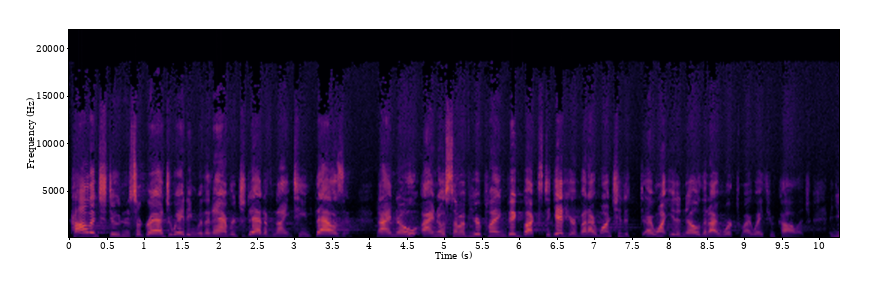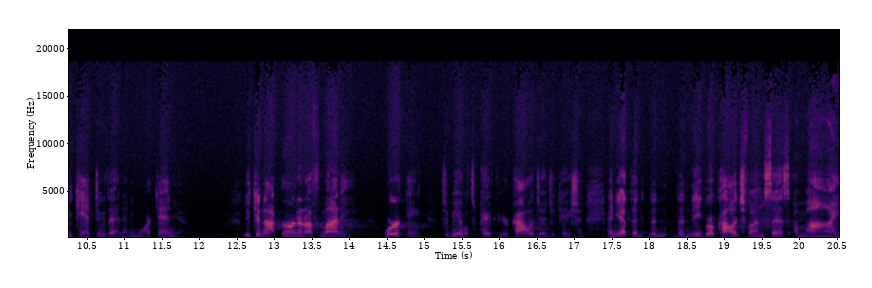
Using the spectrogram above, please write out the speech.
College students are graduating with an average debt of 19,000. Now I know I know some of you are playing big bucks to get here, but I want you to I want you to know that I worked my way through college. And you can't do that anymore, can you? You cannot earn enough money working to be able to pay for your college education. And yet the, the, the Negro College Fund says a mind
